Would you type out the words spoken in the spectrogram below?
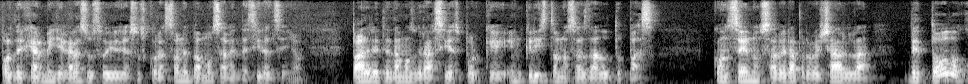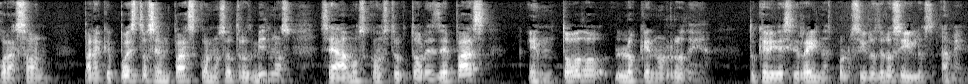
por dejarme llegar a sus oídos y a sus corazones, vamos a bendecir al Señor. Padre, te damos gracias porque en Cristo nos has dado tu paz. Concénos saber aprovecharla de todo corazón, para que puestos en paz con nosotros mismos, seamos constructores de paz en todo lo que nos rodea. Tú que vives y reinas por los siglos de los siglos. Amén.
